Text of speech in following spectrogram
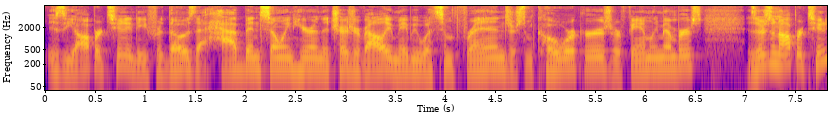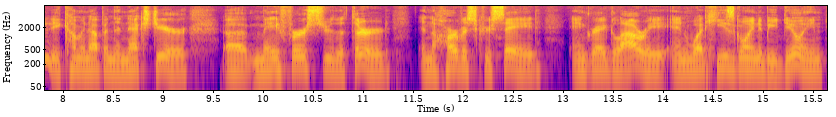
is the opportunity for those that have been sowing here in the Treasure Valley, maybe with some friends or some coworkers or family members, is there's an opportunity coming up in the next year, uh, May 1st through the 3rd, in the Harvest Crusade and Greg Laurie and what he's going to be doing.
